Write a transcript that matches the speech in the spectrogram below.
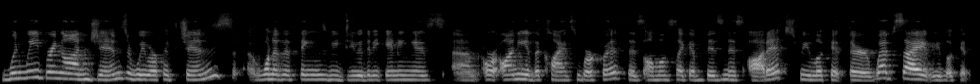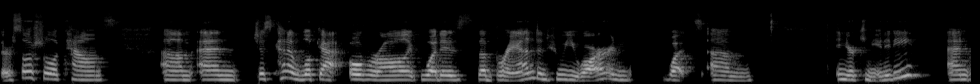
when we bring on gyms or we work with gyms, one of the things we do at the beginning is, um, or any of the clients we work with, is almost like a business audit. We look at their website, we look at their social accounts, um, and just kind of look at overall like what is the brand and who you are and what's um, in your community. And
